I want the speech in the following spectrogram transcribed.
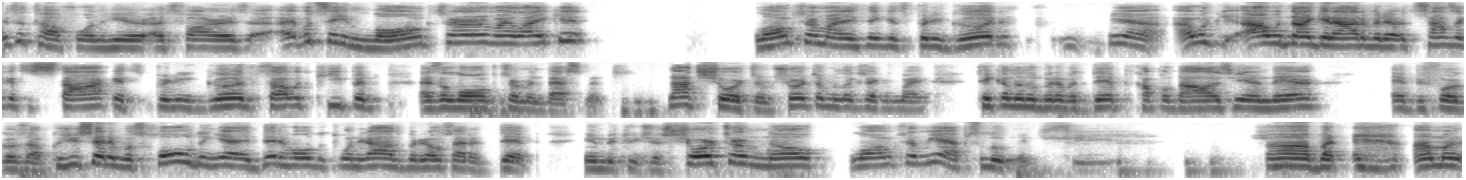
It's a tough one here as far as I would say long term. I like it. Long term, I think it's pretty good. Yeah, I would I would not get out of it. It sounds like it's a stock. It's pretty good, so I would keep it as a long term investment, not short term. Short term, it looks like it might take a little bit of a dip, a couple dollars here and there, and before it goes up. Because you said it was holding, yeah, it did hold the twenty dollars, but it also had a dip in between. So short term, no. Long term, yeah, absolutely. Uh, but I'm a,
